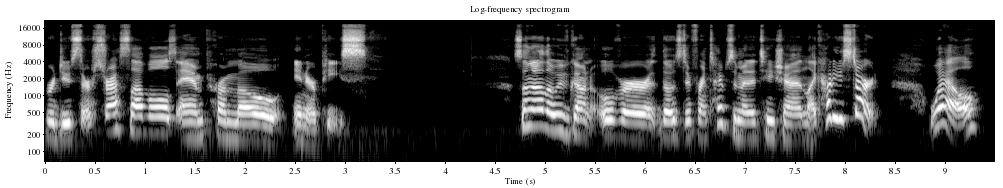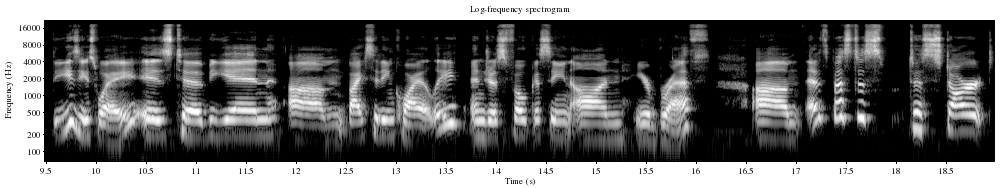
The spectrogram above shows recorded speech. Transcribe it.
reduce their stress levels, and promote inner peace. So now that we've gone over those different types of meditation, like how do you start? Well, the easiest way is to begin um, by sitting quietly and just focusing on your breath. Um, and it's best to, to start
